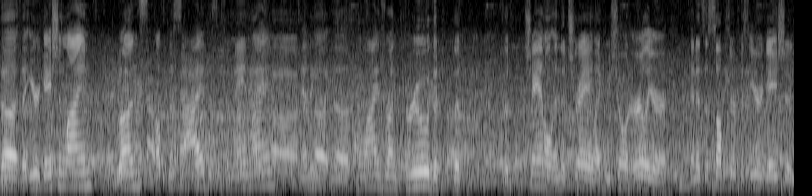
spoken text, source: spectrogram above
The, the irrigation line runs up the side. This is the main line. And the, the, the lines run through the, the, the channel in the tray like we showed earlier. And it's a subsurface irrigation.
